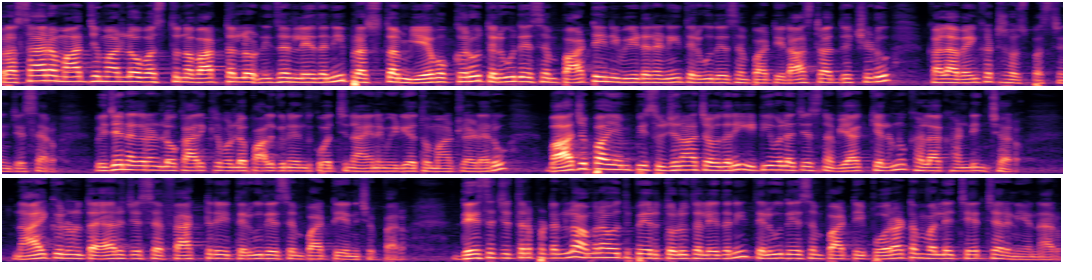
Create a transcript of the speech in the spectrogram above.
ప్రసార మాధ్యమాల్లో వస్తున్న వార్తల్లో నిజం లేదని ప్రస్తుతం ఏ ఒక్కరూ తెలుగుదేశం పార్టీని వీడరని తెలుగుదేశం పార్టీ రాష్ట్ర అధ్యక్షుడు కళా వెంకటరావు స్పష్టం చేశారు. విజయనగరంలో కార్యక్రమంలో పాల్గొనేందుకు వచ్చిన ఆయన మీడియాతో మాట్లాడారు. భాజపా ఎంపీ సుజనా చౌదరి ఇటీవల చేసిన వ్యాఖ్యలను కళా ఖండించారు. నాయకులను తయారు చేసే ఫ్యాక్టరీ తెలుగుదేశం పార్టీ అని చెప్పారు. దేశ చిత్రపటంలో అమరావతి పేరు తొలుతలేదని తెలుగుదేశం పార్టీ పోరాటం వల్లే చేర్చారని అన్నారు.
